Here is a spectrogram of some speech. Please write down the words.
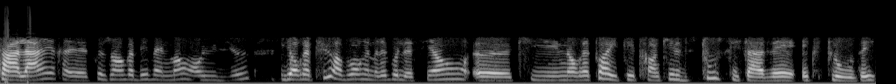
ça a l'air, euh, ce genre d'événements ont eu lieu. Il y aurait pu avoir une révolution euh, qui n'aurait pas été tranquille du tout si ça avait explosé.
